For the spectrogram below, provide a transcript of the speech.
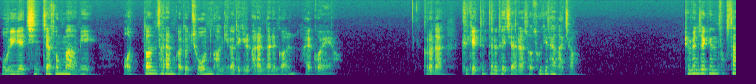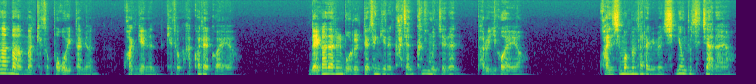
우리의 진짜 속마음이 어떤 사람과도 좋은 관계가 되길 바란다는 걸 알 거예요. 그러나 그게 뜻대로 되지 않아서 속이 상하죠. 표면적인 속상한 마음만 계속 보고 있다면 관계는 계속 악화될 거예요. 내가 나를 모를 때 생기는 가장 큰 문제는 바로 이거예요. 관심 없는 사람이면 신경도 쓰지 않아요.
